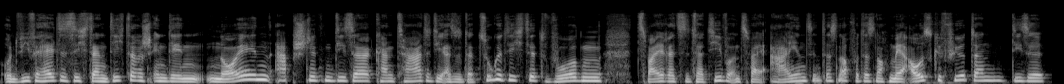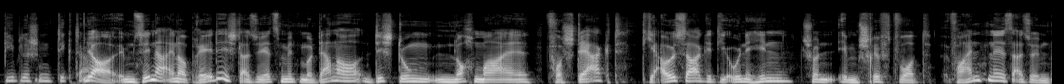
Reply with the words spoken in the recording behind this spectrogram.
Und wie verhält es sich dann dichterisch in den neuen Abschnitten dieser Kantate, die also dazu gedichtet wurden? Zwei Rezitative und zwei Arien sind das noch? Wird das noch mehr ausgeführt dann, diese biblischen Diktate? Ja, im Sinne einer Predigt, also jetzt mit moderner Dichtung nochmal verstärkt die Aussage, die ohnehin schon im Schriftwort vorhanden ist, also im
